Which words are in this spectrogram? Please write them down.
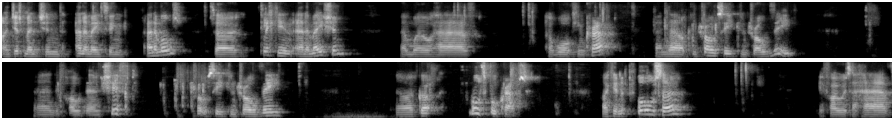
I just mentioned animating animals. So click in animation and we'll have a walking crab. And now Control C, Control V. And if I hold down Shift, Control C, Control V, now I've got multiple crabs. I can also, if I were to have,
